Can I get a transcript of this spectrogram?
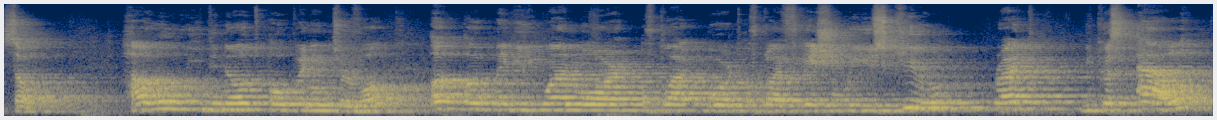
So, how will we denote open interval. Oh, maybe one more of word of clarification. We use Q, right? Because L,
